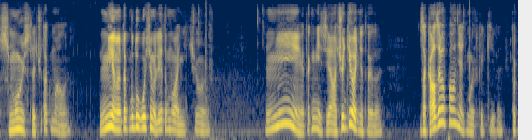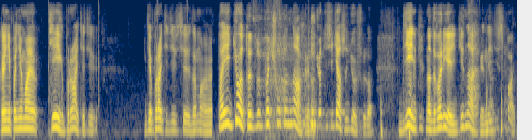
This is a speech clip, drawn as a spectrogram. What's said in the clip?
В смысле? Что так мало? Не, ну я так буду 8 лет манить, чё? Не, так нельзя. А что делать мне тогда? Заказы выполнять могут какие-то? Только я не понимаю, где их брать, эти... Где брать эти все дома? Да идет, ты пошел ты нахрен. Что ты сейчас идешь сюда? День на дворе, иди нахрен, иди спать.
